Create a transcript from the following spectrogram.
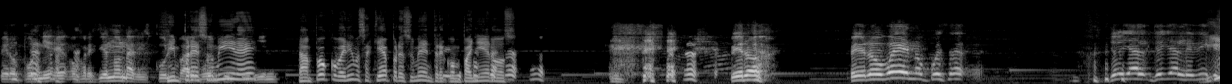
pero poni- eh, ofreciendo una disculpa. Sin presumir, ¿eh? Tampoco venimos aquí a presumir entre compañeros. Pero, pero bueno, pues eh, yo ya, yo ya le dije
